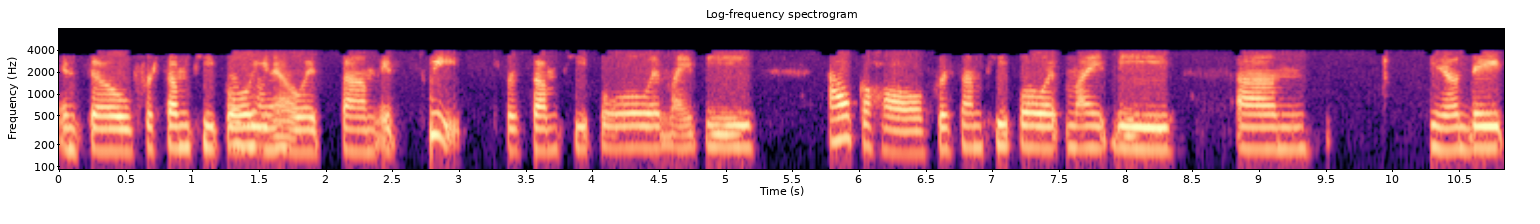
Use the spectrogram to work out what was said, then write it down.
And so for some people, mm-hmm. you know, it's um it's sweet. For some people it might be alcohol. For some people it might be um you know they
